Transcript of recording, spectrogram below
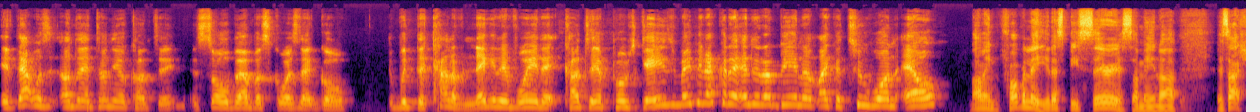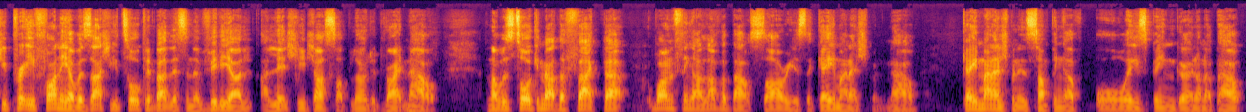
if that was under Antonio Conte and Sol Bamba scores that goal with the kind of negative way that Conte approached games, maybe that could have ended up being a, like a 2 1 L. I mean, probably. Let's be serious. I mean, uh, it's actually pretty funny. I was actually talking about this in a video I, I literally just uploaded right now. And I was talking about the fact that one thing I love about Sarri is the game management. Now, game management is something I've always been going on about.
